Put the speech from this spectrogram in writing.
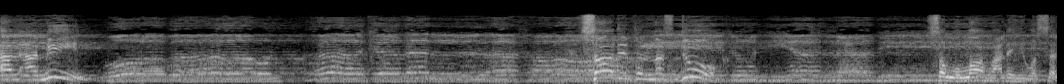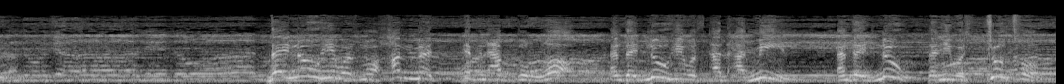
Al-Amin, صادق المصدوق صلى الله عليه وسلم They knew he was Muhammad ibn Abdullah and they knew he was Al-Amin and they knew that he was truthful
